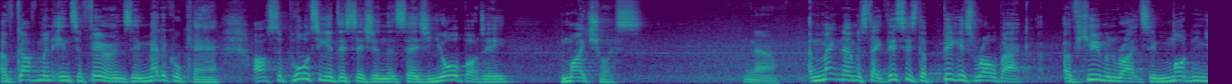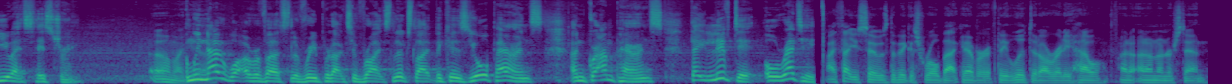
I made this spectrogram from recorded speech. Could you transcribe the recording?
of government interference in medical care are supporting a decision that says your body, my choice. No. And make no mistake, this is the biggest rollback of human rights in modern US history. Oh my! God. And we know what a reversal of reproductive rights looks like because your parents and grandparents they lived it already. I thought you said it was the biggest rollback ever. If they lived it already, how? I don't, I don't understand.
